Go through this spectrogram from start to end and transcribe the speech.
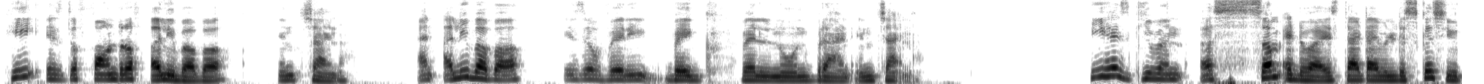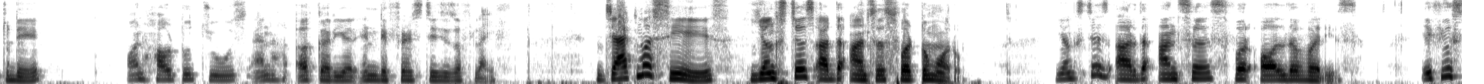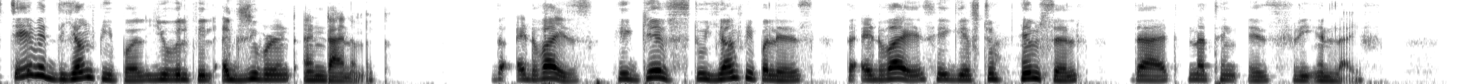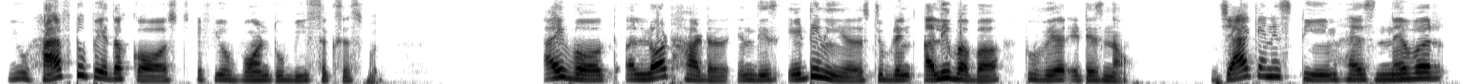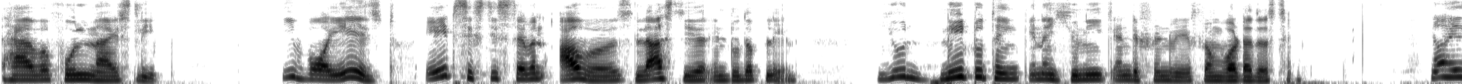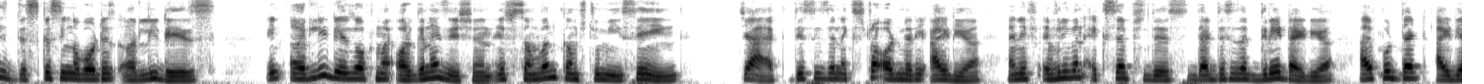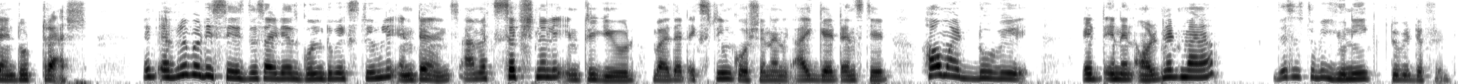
He is the founder of Alibaba in China. And Alibaba is a very big, well known brand in China. He has given us some advice that I will discuss you today on how to choose an, a career in different stages of life. Jack Ma says youngsters are the answers for tomorrow. Youngsters are the answers for all the worries. If you stay with young people, you will feel exuberant and dynamic. The advice he gives to young people is the advice he gives to himself that nothing is free in life. You have to pay the cost if you want to be successful. I worked a lot harder in these 18 years to bring Alibaba to where it is now. Jack and his team has never have a full night's sleep. He voyaged 867 hours last year into the plane. You need to think in a unique and different way from what others think. Now he is discussing about his early days in early days of my organization, if someone comes to me saying, Jack, this is an extraordinary idea, and if everyone accepts this, that this is a great idea, I put that idea into trash. If everybody says this idea is going to be extremely intense, I'm exceptionally intrigued by that extreme question and I get and state, how might do we it in an alternate manner? This is to be unique, to be different.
